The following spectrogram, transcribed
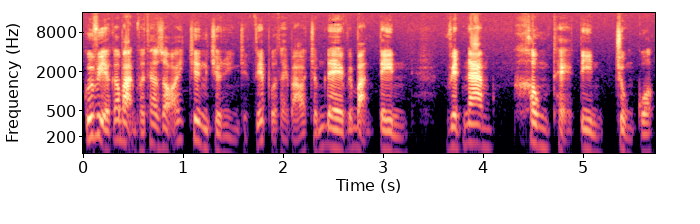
Quý vị và các bạn vừa theo dõi chương truyền hình trực tiếp của Thời báo chấm với bản tin Việt Nam không thể tin Trung Quốc.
